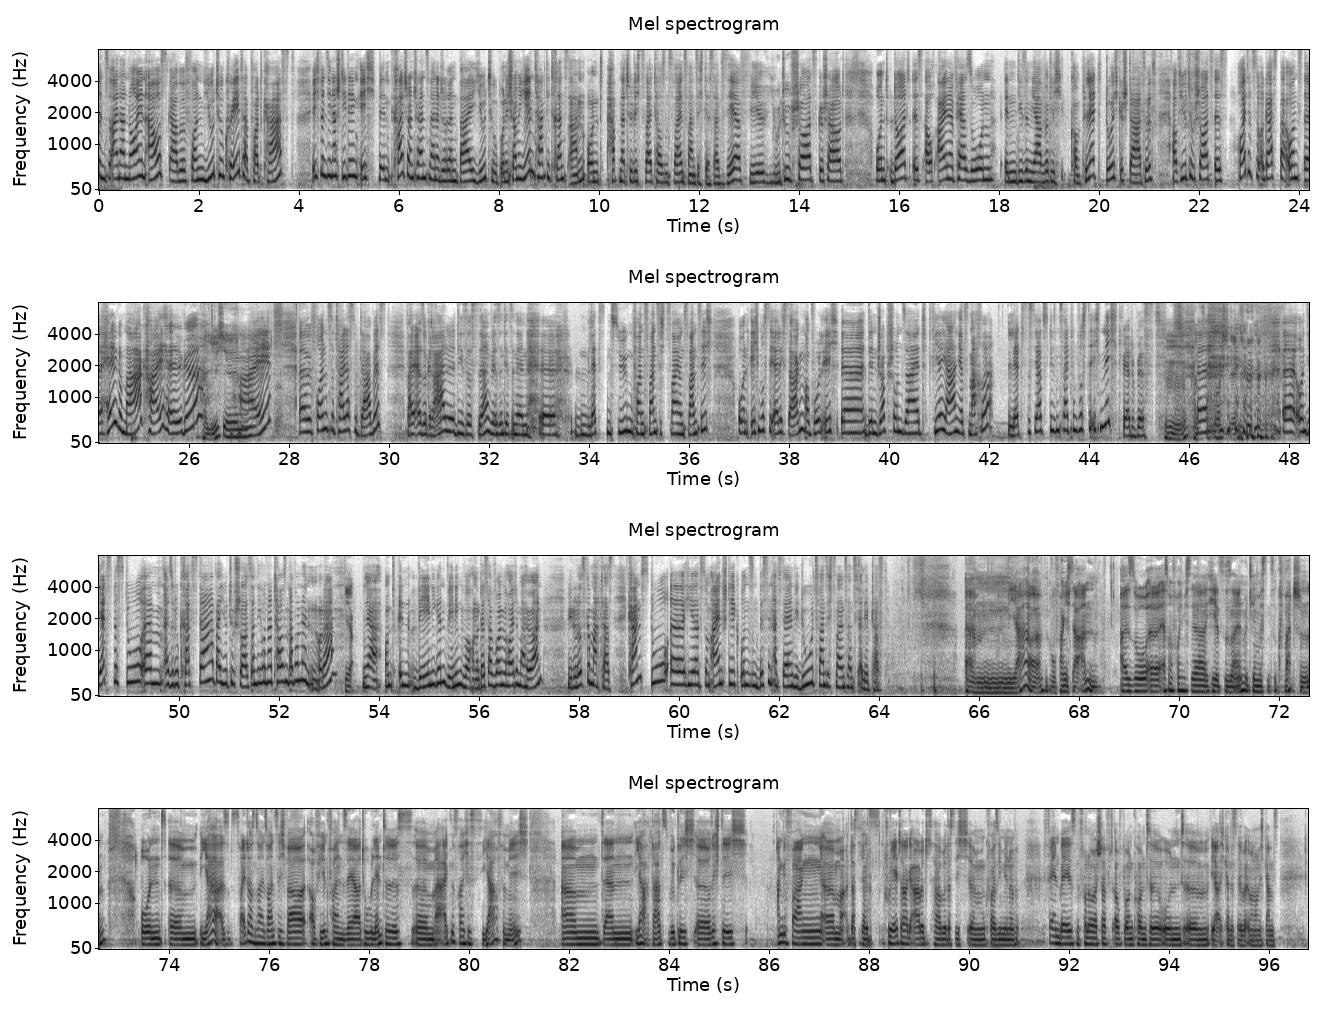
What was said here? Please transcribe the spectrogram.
willkommen zu einer neuen Ausgabe von YouTube Creator Podcast. Ich bin Sina Stieding, ich bin Culture and Trends Managerin bei YouTube und ich schaue mir jeden Tag die Trends an und habe natürlich 2022 deshalb sehr viel YouTube Shorts geschaut. Und dort ist auch eine Person in diesem Jahr wirklich komplett durchgestartet. Auf YouTube Shorts ist Heute zu Gast bei uns äh, Helge Mark. Hi Helge. Hallöchen. Hi. Äh, wir freuen uns total, dass du da bist, weil also gerade dieses, ja, wir sind jetzt in den äh, letzten Zügen von 2022 und ich muss dir ehrlich sagen, obwohl ich äh, den Job schon seit vier Jahren jetzt mache, letztes Jahr zu diesem Zeitpunkt wusste ich nicht, wer du bist. Mhm, kann ich mir vorstellen. äh, und jetzt bist du, ähm, also du kratzt da bei YouTube Shorts an die 100.000 Abonnenten, oder? Ja. Ja, und in wenigen, wenigen Wochen. Und deshalb wollen wir heute mal hören, wie du das gemacht hast. Kannst du äh, hier zum Einstieg uns ein bisschen erzählen, wie du 2022 erlebt hast? Ähm, ja, wo fange ich da an? Also äh, erstmal freue ich mich sehr, hier zu sein, mit dir ein bisschen zu quatschen. Und ähm, ja, also 2022 war auf jeden Fall ein sehr turbulentes, ähm, ereignisreiches Jahr für mich. Ähm, denn ja, da hat es wirklich äh, richtig angefangen, ähm, dass ich als Creator gearbeitet habe, dass ich ähm, quasi mir eine Fanbase, eine Followerschaft aufbauen konnte. Und ähm, ja, ich kann das selber immer noch nicht ganz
